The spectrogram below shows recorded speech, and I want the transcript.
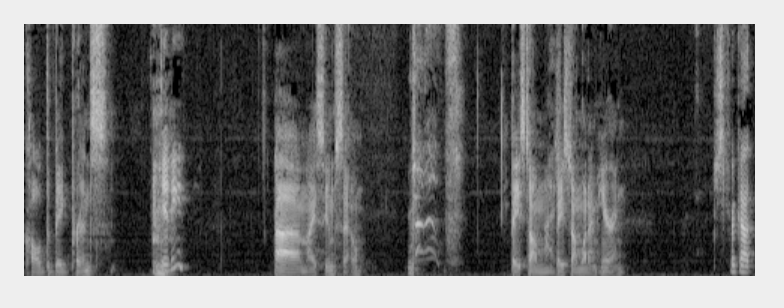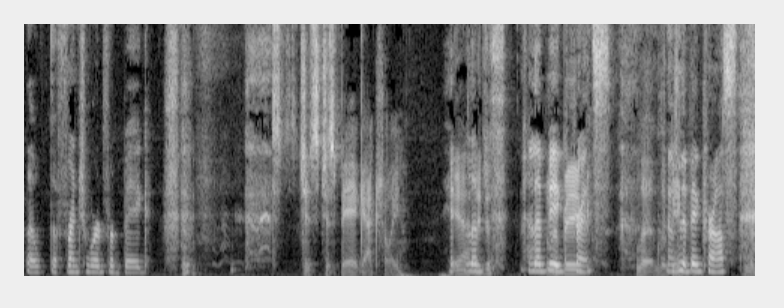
Called The Big Prince. Did he? Um, I assume so. based on based on what I'm hearing. Just forgot the the French word for big. Just just big actually. Yeah, Le, just Le Big, Big. Prince. Le, le The big Big Prince. the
